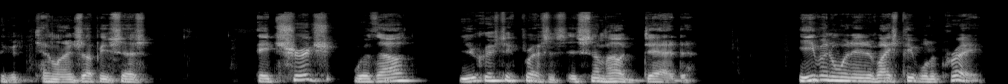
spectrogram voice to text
think 10 lines up, he says, A church without Eucharistic presence is somehow dead, even when it invites people to pray.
